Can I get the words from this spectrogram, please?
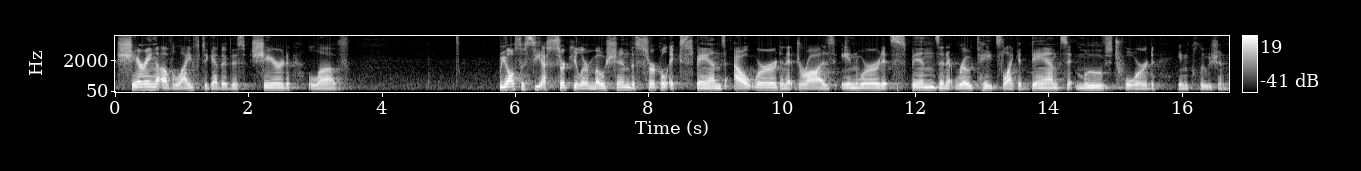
sharing of life together, this shared love. We also see a circular motion. The circle expands outward and it draws inward. It spins and it rotates like a dance. It moves toward inclusion.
